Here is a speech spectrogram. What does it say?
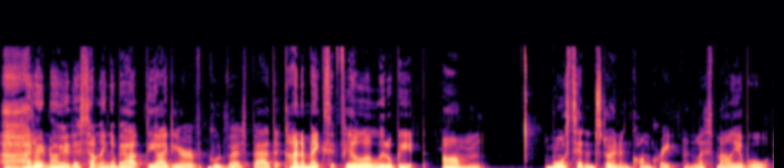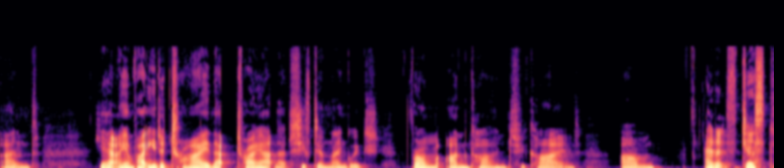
I don't know, there's something about the idea of good versus bad that kind of makes it feel a little bit um, more set in stone and concrete and less malleable and yeah, I invite you to try that, try out that shift in language from unkind to kind. Um, and it's just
